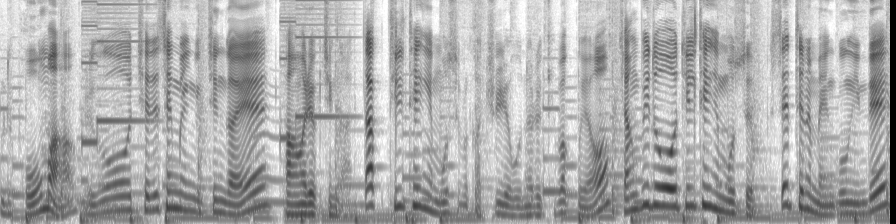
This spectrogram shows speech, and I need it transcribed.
우리 보호막 그리고 최대 생명력 증가에 방어력 증가 딱 딜탱의 모습을 갖추려고 노력해봤고요. 장비도 딜탱의 모습 세트는 맹공인데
